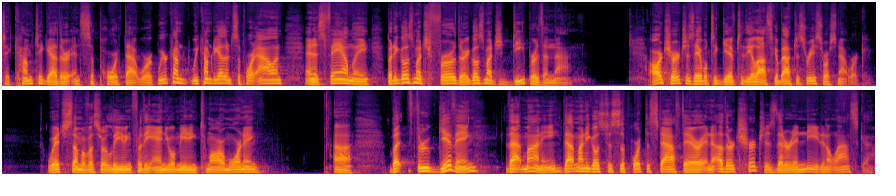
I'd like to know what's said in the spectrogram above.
to come together and support that work. we come, we come together and support Alan and his family, but it goes much further. It goes much deeper than that. Our church is able to give to the Alaska Baptist Resource Network, which some of us are leaving for the annual meeting tomorrow morning. Uh, but through giving that money, that money goes to support the staff there and other churches that are in need in Alaska.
